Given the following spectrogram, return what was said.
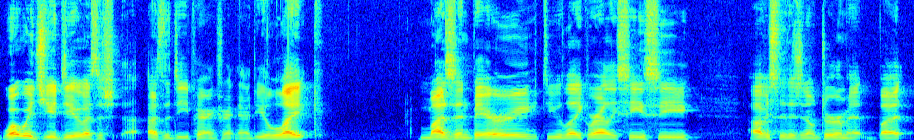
What would you do as a, as the D pairings right now? Do you like Muzzin Barrie? Do you like Rielly Ceci? Obviously, there's no Dermott, but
